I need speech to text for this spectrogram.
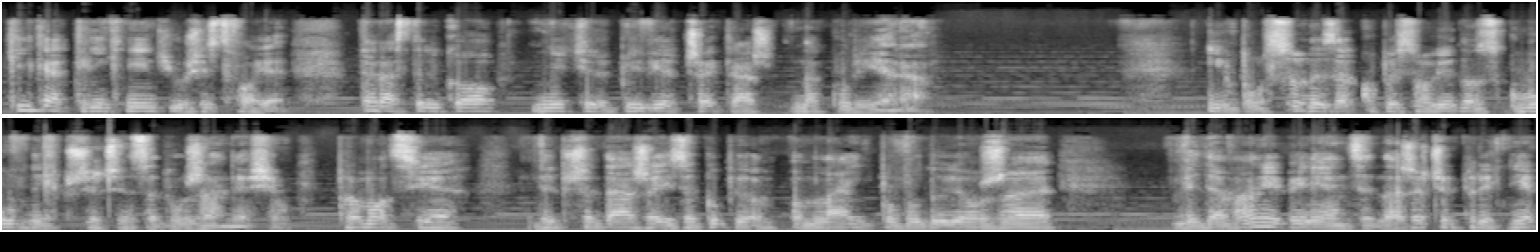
Kilka kliknięć już jest twoje. Teraz tylko niecierpliwie czekasz na kuriera. Impulsywne zakupy są jedną z głównych przyczyn zadłużania się. Promocje, wyprzedaże i zakupy on- online powodują, że wydawanie pieniędzy na rzeczy, których nie,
